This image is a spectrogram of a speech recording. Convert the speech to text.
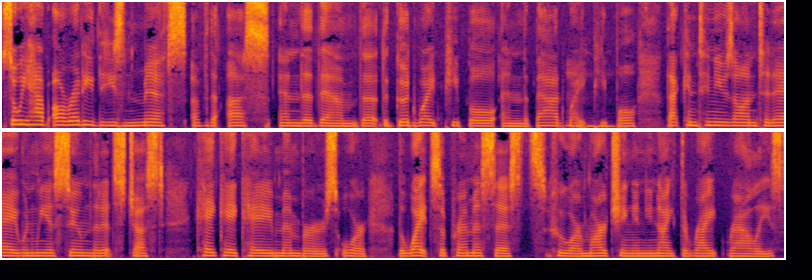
So we have already these myths of the us and the them, the, the good white people and the bad white mm-hmm. people. That continues on today when we assume that it's just KKK members or the white supremacists who are marching and Unite the Right rallies.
